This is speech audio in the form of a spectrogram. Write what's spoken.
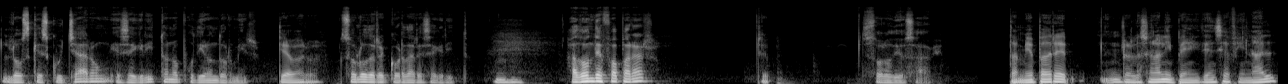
los que escucharon ese grito no pudieron dormir. Qué bárbaro. Solo de recordar ese grito. ¿A dónde fue a parar? Solo Dios sabe. También, Padre, en relación a la impenitencia final,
